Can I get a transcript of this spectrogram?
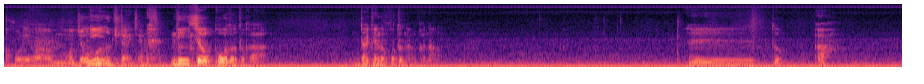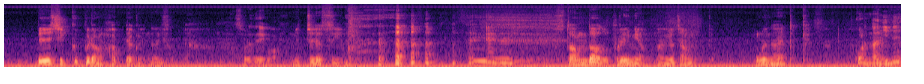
これはもう情報抜きたいんちゃいます。認証コードとかだけのことなんかな。えー、っとあベーシックプラン800円何それ。それでええわ。めっちゃ安いやん。スタンダードプレミアム。何がちゃうんやっけ。俺何やったっけこれ何で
